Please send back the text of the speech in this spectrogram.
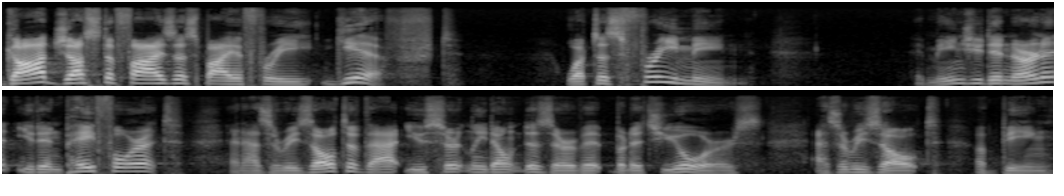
God justifies us by a free gift. What does free mean? It means you didn't earn it, you didn't pay for it, and as a result of that, you certainly don't deserve it, but it's yours as a result of being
